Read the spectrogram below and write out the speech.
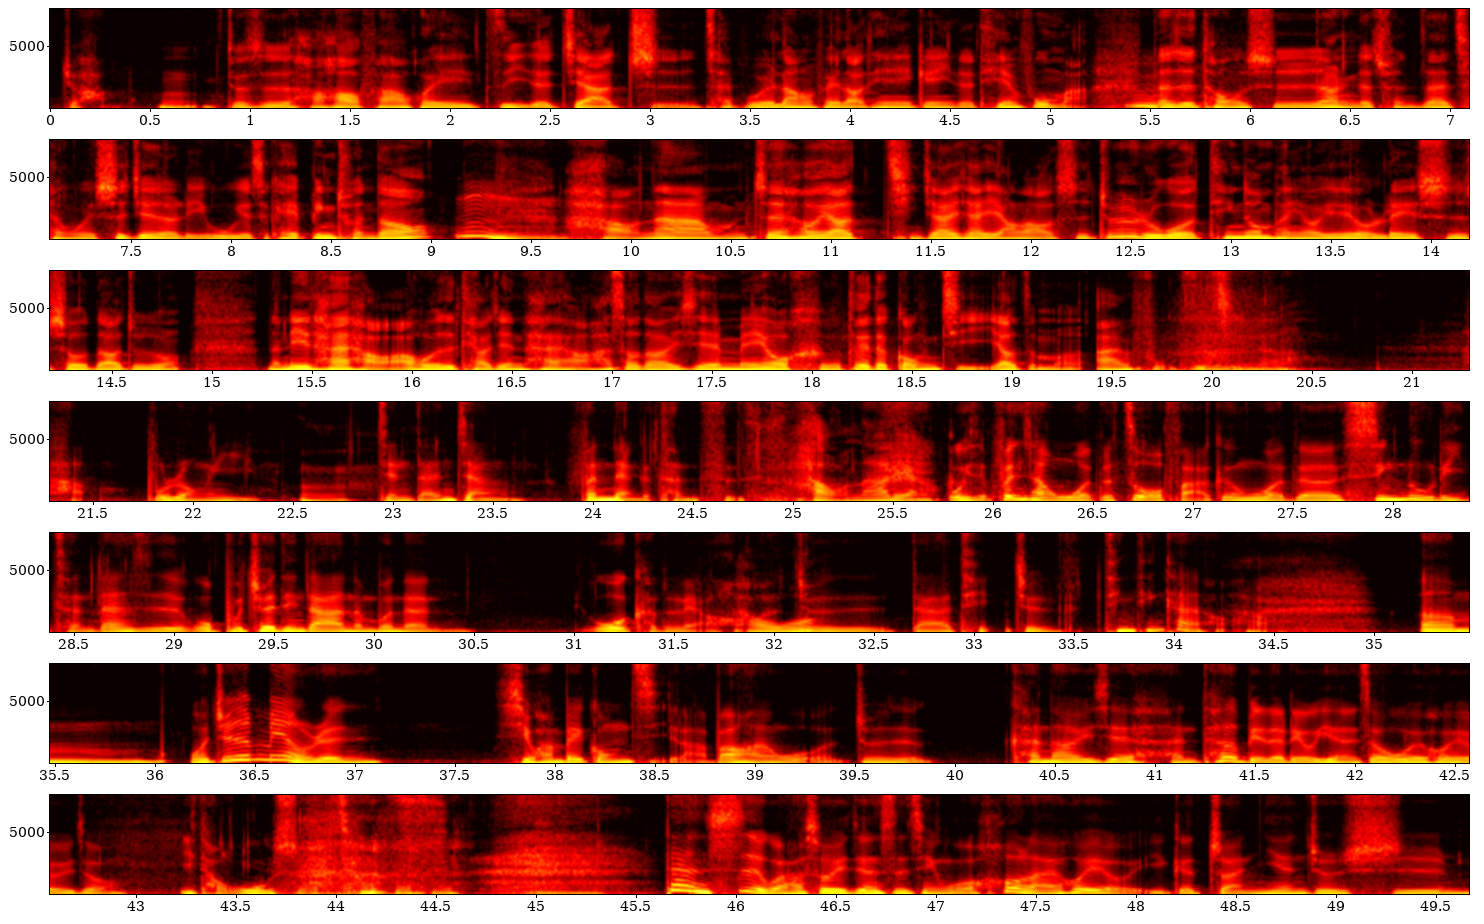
就好。嗯，就是好好发挥自己的价值，才不会浪费老天爷给你的天赋嘛。嗯、但是同时，让你的存在成为世界的礼物，也是可以并存的哦。嗯，好，那我们最后要请教一下杨老师，就是如果听众朋友也有类似受到这种能力太好啊，或者是条件太好，他受到一些没有核对的攻击，要怎么安抚自己呢？好，不容易。嗯，简单讲。分两个层次，好，哪两个？我分享我的做法跟我的心路历程，但是我不确定大家能不能 work 得了。好哦，就是大家听，就是听听看哈。好，嗯，我觉得没有人喜欢被攻击啦，包含我，就是看到一些很特别的留言的时候，我也会有一种一头雾水这样子。但是我要说一件事情，我后来会有一个转念，就是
